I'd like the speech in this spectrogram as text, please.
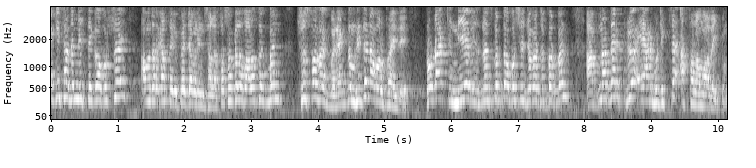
একই ছাদের নিচ থেকে অবশ্যই আমাদের কাছ থেকে পেয়ে যাবেন ইনশাল্লাহ তো সকলে ভালো থাকবেন, সুস্থ থাকবেন, একদম রিজনেবল প্রাইসে প্রোডাক্ট নিয়ে বিজনেস করতে অবশ্যই যোগাযোগ করবেন। আপনাদের প্রিয় এয়ার বুটিক্সে আসসালামু আলাইকুম।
